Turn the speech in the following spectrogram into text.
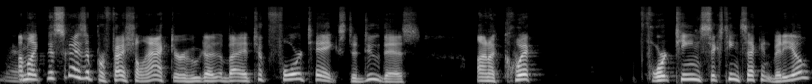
Right. I'm like, this guy's a professional actor who does, but it took four takes to do this on a quick 14, 16 second video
